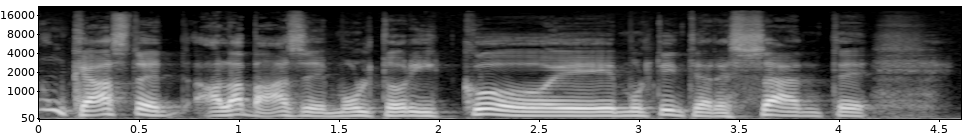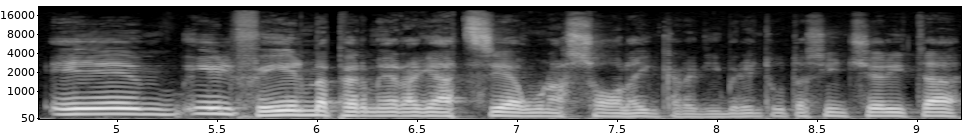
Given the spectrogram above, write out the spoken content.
un cast alla base molto ricco e molto interessante. E il film per me, ragazzi, è una sola incredibile, in tutta sincerità.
